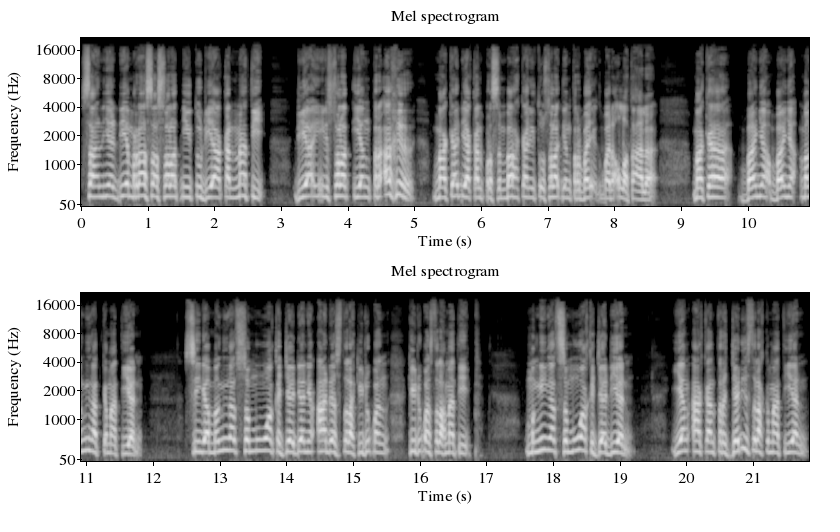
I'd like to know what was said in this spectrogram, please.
Seandainya dia merasa sholatnya itu dia akan mati. Dia ini sholat yang terakhir. Maka dia akan persembahkan itu sholat yang terbaik kepada Allah Ta'ala. Maka banyak-banyak mengingat kematian. Sehingga mengingat semua kejadian yang ada setelah kehidupan, kehidupan setelah mati. Mengingat semua kejadian yang akan terjadi setelah kematian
